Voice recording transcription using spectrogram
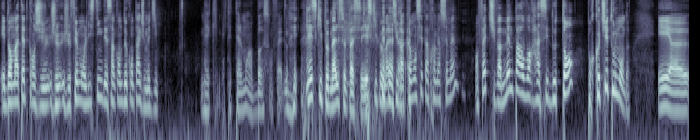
Et dans ma tête, quand je, je fais mon listing des 52 contacts, je me dis Mec, mais t'es tellement un boss en fait. Mais qu'est-ce qui peut mal se passer? Qu'est-ce qui peut mal? Tu vas commencer ta première semaine. En fait, tu vas même pas avoir assez de temps pour coacher tout le monde. Et euh,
